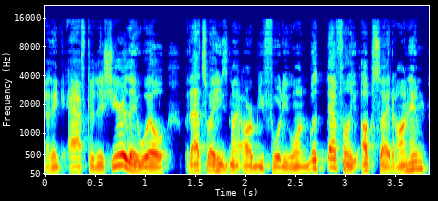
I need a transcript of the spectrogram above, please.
I think after this year they will, but that's why he's my RB41 with definitely upside on him,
